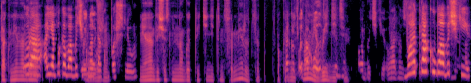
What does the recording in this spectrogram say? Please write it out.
Так, мне надо... Ура, а я пока бабочек Ой, в ну атаку пошлю. Мне надо сейчас немного отойти детрансформироваться, покормить как- к вам, и такое- вы идите. Бабочки. Ладно, В всё. атаку, бабочки.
